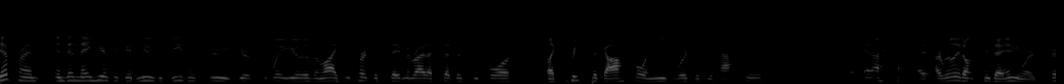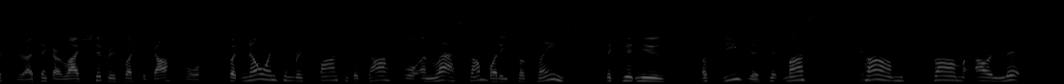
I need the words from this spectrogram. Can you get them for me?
difference, and then they hear the good news of Jesus through your, the way you're living life. You've heard this statement, right? I've said this before like, preach the gospel and use words if you have to. And I, I really don't see that anywhere in Scripture. I think our life should reflect the gospel, but no one can respond to the gospel unless somebody proclaims the good news of Jesus. It must come from our lips.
